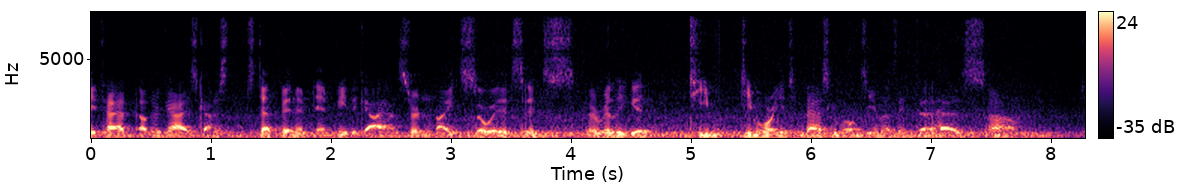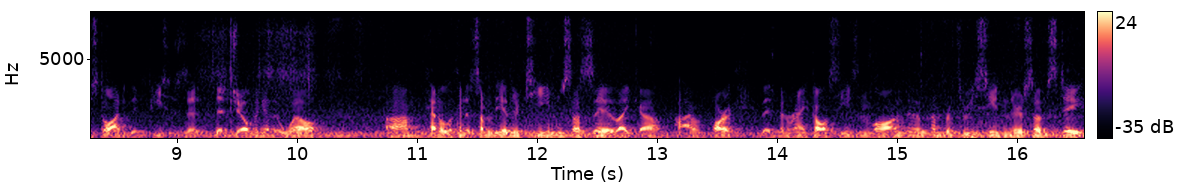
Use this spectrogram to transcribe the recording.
they've had other guys kind of step in and, and, be the guy on certain nights. So it's it's a really good team team oriented basketball team. I think that has um, just a lot of good pieces that, that gel together well. Um, kind of looking at some of the other teams, I'll say like um, Highland Park. They've been ranked all season long. They're the number three seed in their sub-state.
